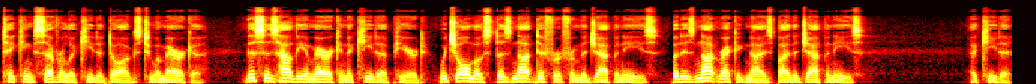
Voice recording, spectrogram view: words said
taking several Akita dogs to America. This is how the American Akita appeared, which almost does not differ from the Japanese, but is not recognized by the Japanese. Akita.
